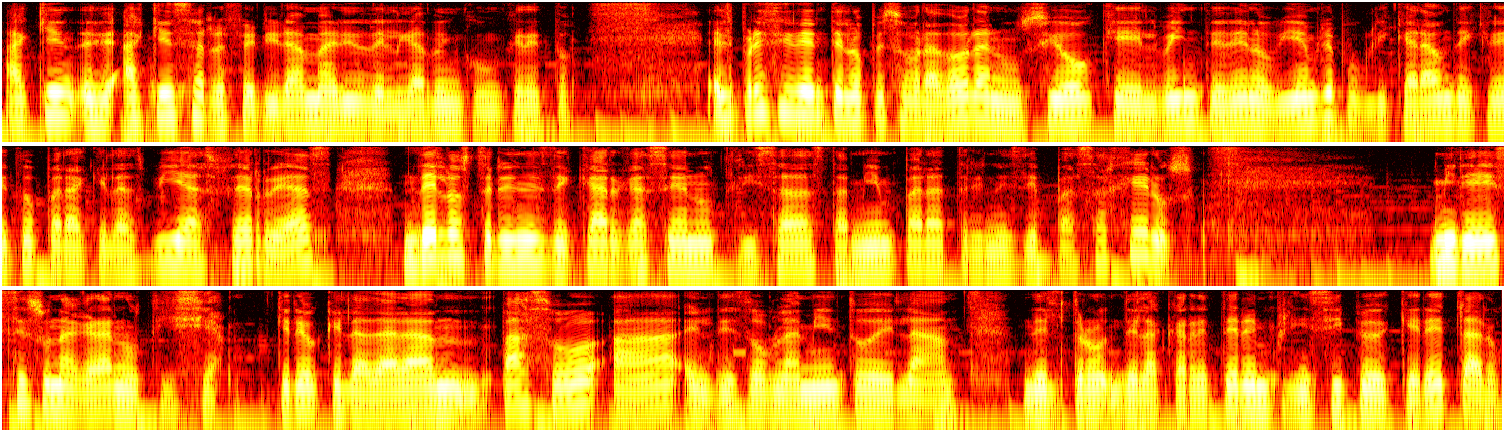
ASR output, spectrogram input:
a quién, eh, a quién se referirá Mario Delgado en concreto. El presidente López Obrador anunció que el 20 de noviembre publicará un decreto para que las vías férreas de los trenes de carga sean utilizadas también para trenes de pasajeros. Mire, esta es una gran noticia. Creo que la darán paso a el desdoblamiento de la, de la carretera en principio de Querétaro.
